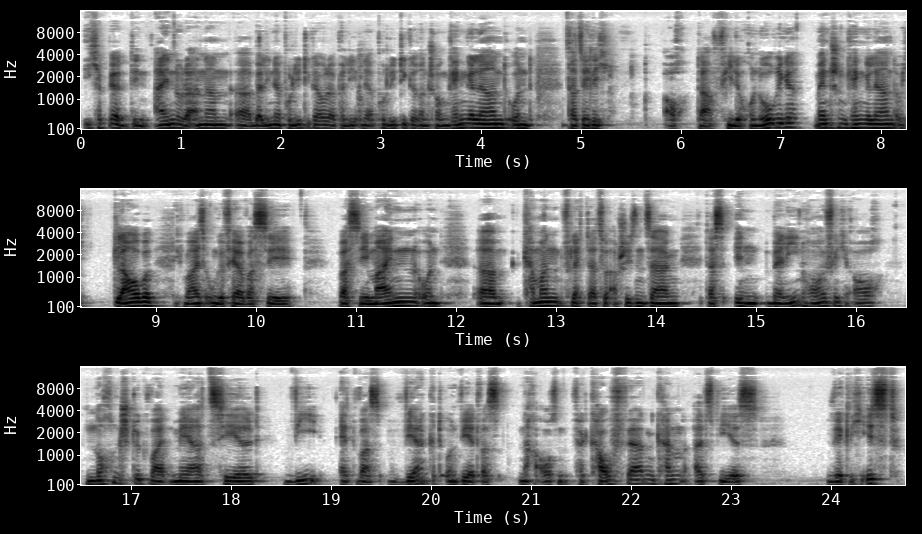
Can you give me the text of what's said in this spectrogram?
ich habe ja den einen oder anderen äh, Berliner Politiker oder Berliner Politikerin schon kennengelernt und tatsächlich auch da viele honorige Menschen kennengelernt. Aber ich glaube, ich weiß ungefähr, was sie was sie meinen und ähm, kann man vielleicht dazu abschließend sagen, dass in Berlin häufig auch noch ein Stück weit mehr zählt, wie etwas wirkt und wie etwas nach außen verkauft werden kann, als wie es wirklich ist.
